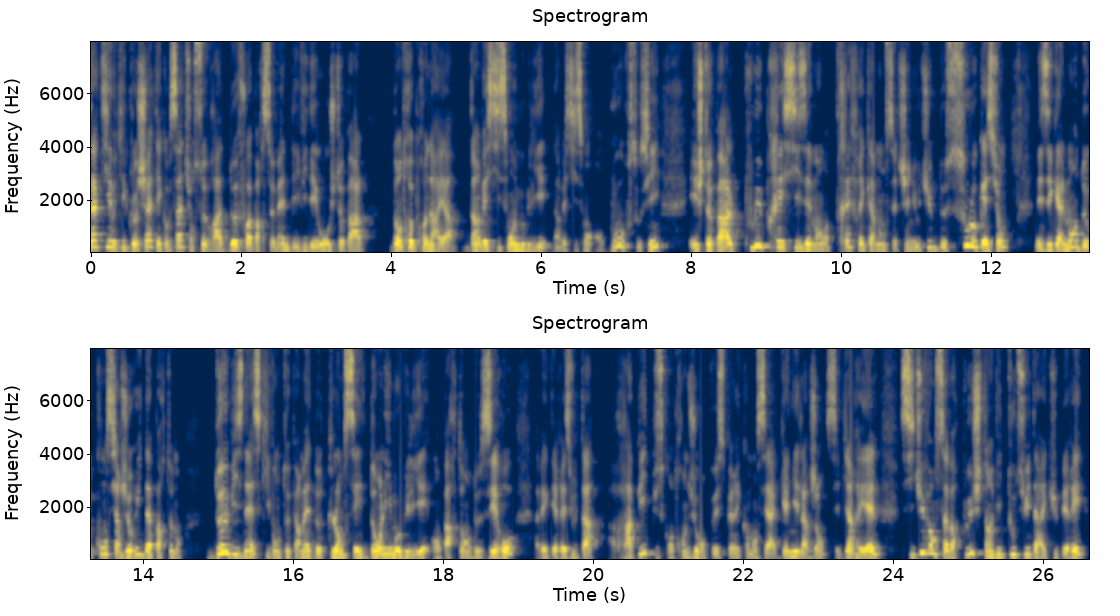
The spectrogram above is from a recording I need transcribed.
T'actives la petite clochette et comme ça, tu recevras deux fois par semaine des vidéos où je te parle d'entrepreneuriat, d'investissement immobilier, d'investissement en bourse aussi. Et je te parle plus précisément, très fréquemment, cette chaîne YouTube de sous-location, mais également de conciergerie d'appartements deux business qui vont te permettre de te lancer dans l'immobilier en partant de zéro avec des résultats rapides puisqu'en 30 jours, on peut espérer commencer à gagner de l'argent. C'est bien réel. Si tu veux en savoir plus, je t'invite tout de suite à récupérer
